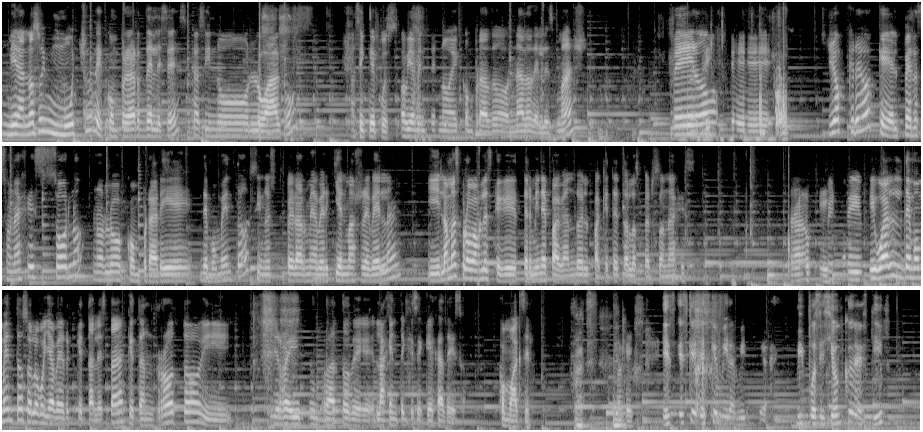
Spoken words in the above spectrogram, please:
mira, no soy mucho de comprar DLCs, casi no lo hago. Así que pues obviamente no he comprado nada del Smash. Pero eh, yo creo que el personaje solo no lo compraré de momento, sino esperarme a ver quién más revelan. Y lo más probable es que termine pagando el paquete de todos los personajes. Ah, ok. Pero i- igual de momento solo voy a ver qué tal está, qué tan roto y, y reír un rato de la gente que se queja de eso. Como Axel. Es, es que, es que mira, mira, mira, mi posición con Steve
